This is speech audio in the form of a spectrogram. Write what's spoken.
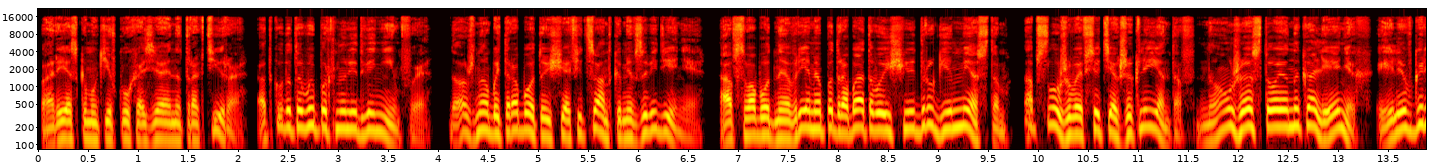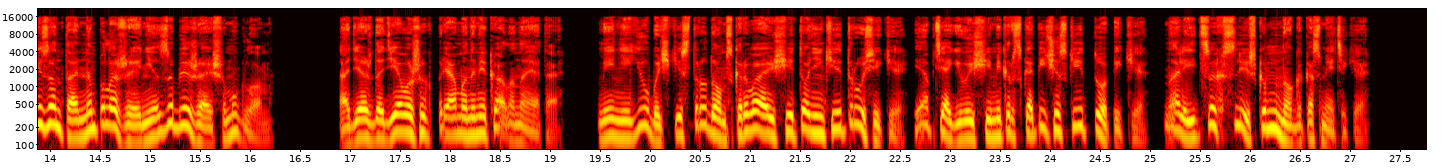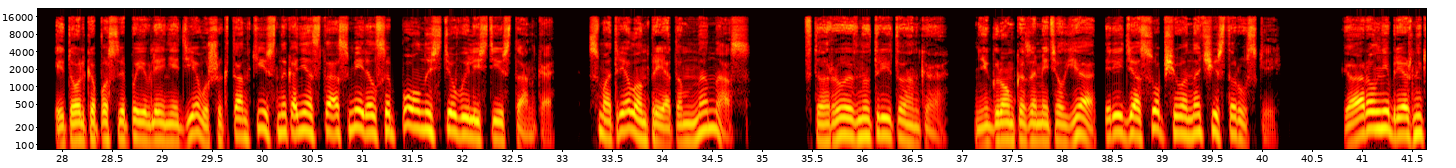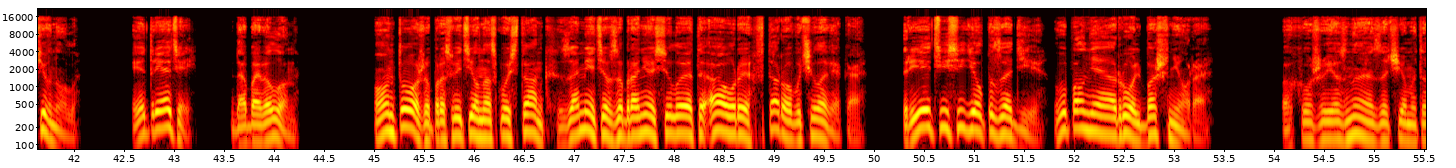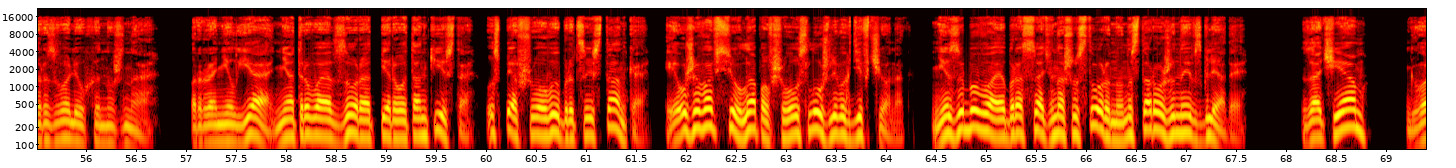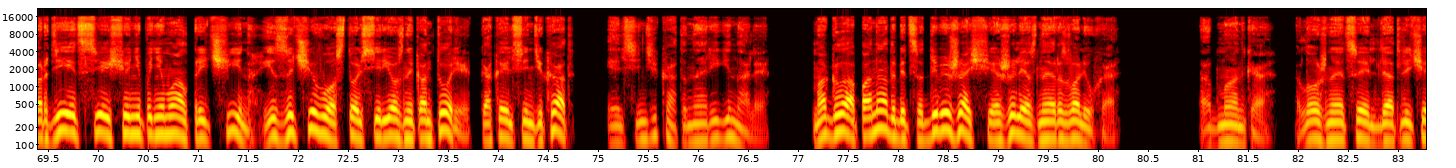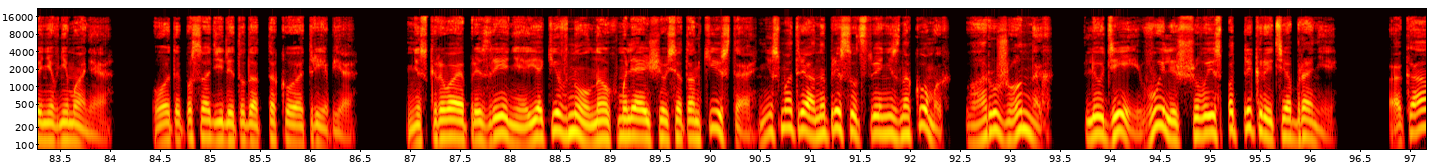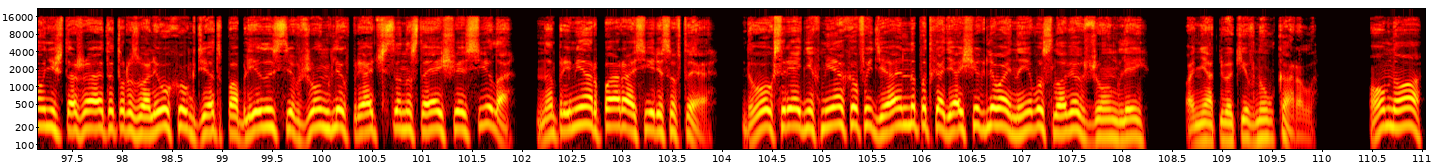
По резкому кивку хозяина трактира откуда-то выпорхнули две нимфы, должно быть работающие официантками в заведении, а в свободное время подрабатывающие другим местом, обслуживая все тех же клиентов, но уже стоя на коленях или в горизонтальном положении за ближайшим углом. Одежда девушек прямо намекала на это. Мини-юбочки, с трудом скрывающие тоненькие трусики и обтягивающие микроскопические топики. На лицах слишком много косметики. И только после появления девушек танкист наконец-то осмелился полностью вылезти из танка. Смотрел он при этом на нас. «Второй внутри танка», — негромко заметил я, перейдя с общего на чисто русский. Карл небрежно кивнул. «И третий», — добавил он. Он тоже просветил насквозь танк, заметив за броней силуэты ауры второго человека. Третий сидел позади, выполняя роль башнера. Похоже, я знаю, зачем эта развалюха нужна. — проронил я, не отрывая взора от первого танкиста, успевшего выбраться из танка и уже вовсю лапавшего услужливых девчонок, не забывая бросать в нашу сторону настороженные взгляды. «Зачем?» Гвардеец все еще не понимал причин, из-за чего столь серьезной конторе, как Эль-Синдикат, Эль-Синдиката на оригинале, могла понадобиться дребезжащая железная развалюха. Обманка, ложная цель для отвлечения внимания. Вот и посадили туда такое отребье. Не скрывая презрения, я кивнул на ухмыляющегося танкиста, несмотря на присутствие незнакомых, вооруженных, людей, вылезшего из-под прикрытия брони. Пока уничтожают эту развалюху, где-то поблизости в джунглях прячется настоящая сила. Например, пара Осирисов Т. Двух средних мехов, идеально подходящих для войны в условиях джунглей. Понятливо кивнул Карл. «Умно!»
